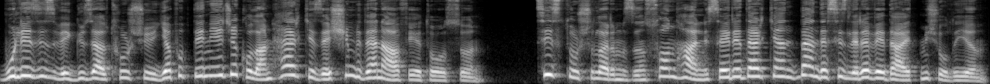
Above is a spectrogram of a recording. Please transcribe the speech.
Bu leziz ve güzel turşuyu yapıp deneyecek olan herkese şimdiden afiyet olsun. Siz turşularımızın son halini seyrederken ben de sizlere veda etmiş olayım.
